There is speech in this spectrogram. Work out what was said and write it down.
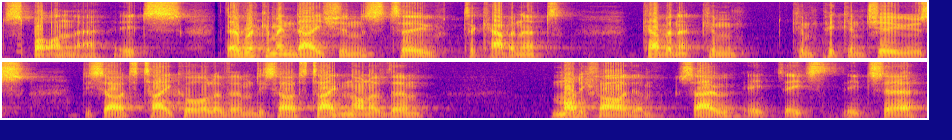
spot on there. It's their recommendations to, to Cabinet. Cabinet can, can pick and choose, decide to take all of them, decide to take none of them modify them. So it, it's it's uh,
